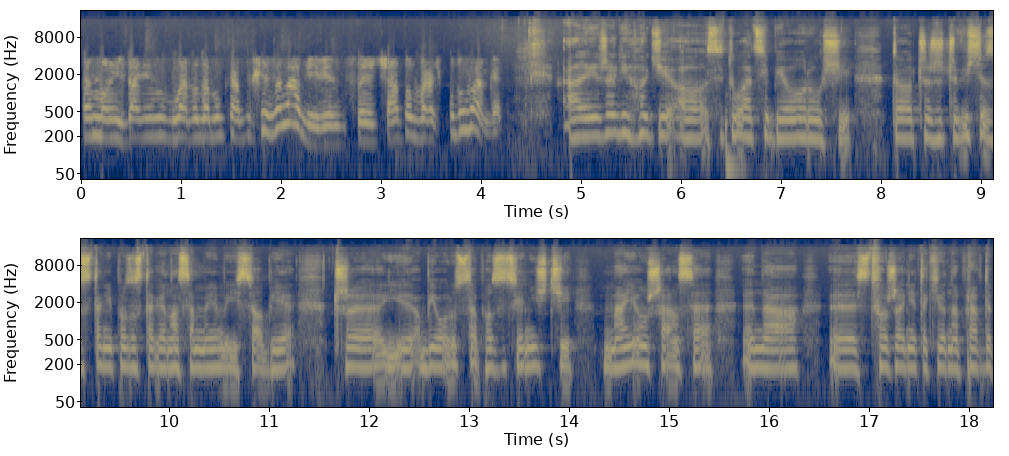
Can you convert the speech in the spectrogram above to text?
e, moim zdaniem, władza demokratów się załamie, więc e, trzeba to brać pod uwagę. Ale jeżeli chodzi o sytuację Białorusi, to czy rzeczywiście zostanie pozostawiona samej sobie? Czy białoruscy opozycjoniści mają szansę na e, stworzenie takiego naprawdę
